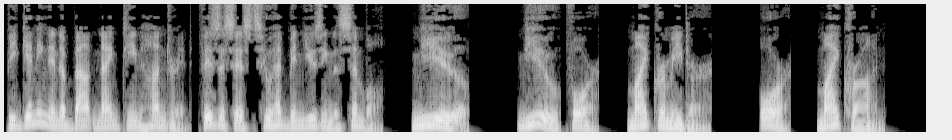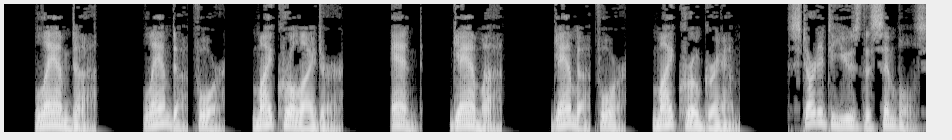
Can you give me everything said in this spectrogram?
Beginning in about 1900, physicists who had been using the symbol mu, mu for micrometer or micron, lambda, lambda for microliter, and gamma, gamma for microgram, started to use the symbols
